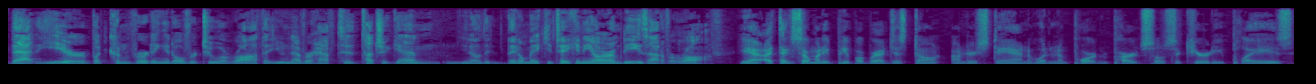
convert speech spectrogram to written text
that year, but converting it over to a Roth that you never have to touch again. You know, they, don't make you take any RMDs out of a Roth. Yeah, I think so many people, Brad, just don't understand what an important part Social Security plays.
